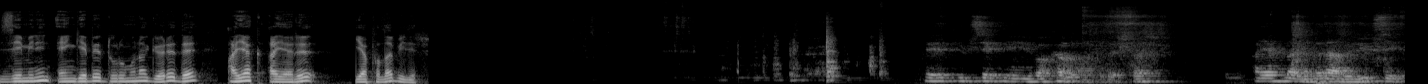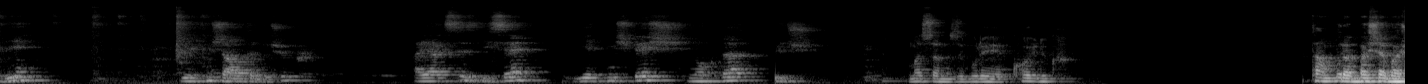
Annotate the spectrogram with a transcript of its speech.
Zeminin engebe durumuna göre de ayak ayarı yapılabilir. Evet yüksekliğine bir bakalım arkadaşlar. Ayaklarla beraber yüksekliği 76,5. Ayaksız ise 75.3. Masamızı buraya koyduk. Tam bura başa baş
